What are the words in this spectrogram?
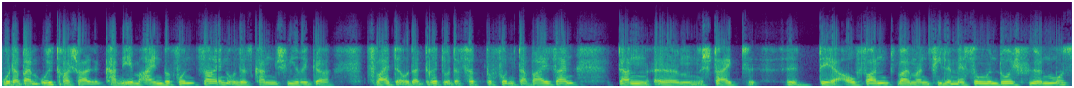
Oder beim Ultraschall kann eben ein Befund sein und es kann ein schwieriger zweiter oder dritt oder viertbefund dabei sein. Dann ähm, steigt äh, der Aufwand, weil man viele Messungen durchführen muss,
